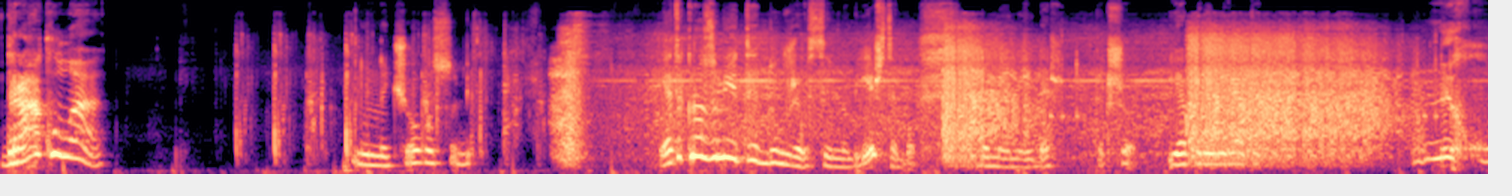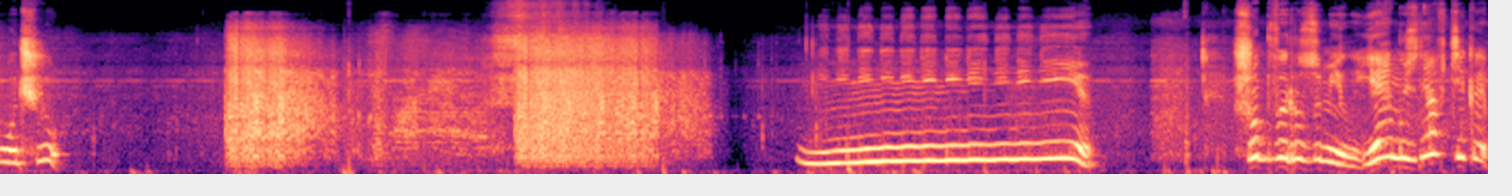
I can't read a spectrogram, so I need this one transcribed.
Дракула! Ну, нічого собі. Я так розумію, ти дуже сильно б'єшся, бо до мене йдеш. Так що я перевіряти не хочу. Ні-ні-ні-ні-ні-ні-ні-ні-ні-ні. Щоб ви розуміли, я йому зняв тільки.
